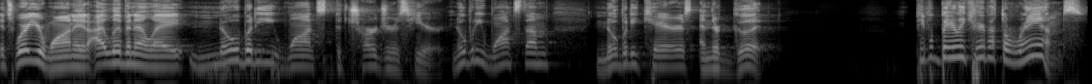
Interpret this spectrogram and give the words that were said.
It's where you're wanted. I live in LA. Nobody wants the Chargers here. Nobody wants them. Nobody cares, and they're good. People barely care about the Rams.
